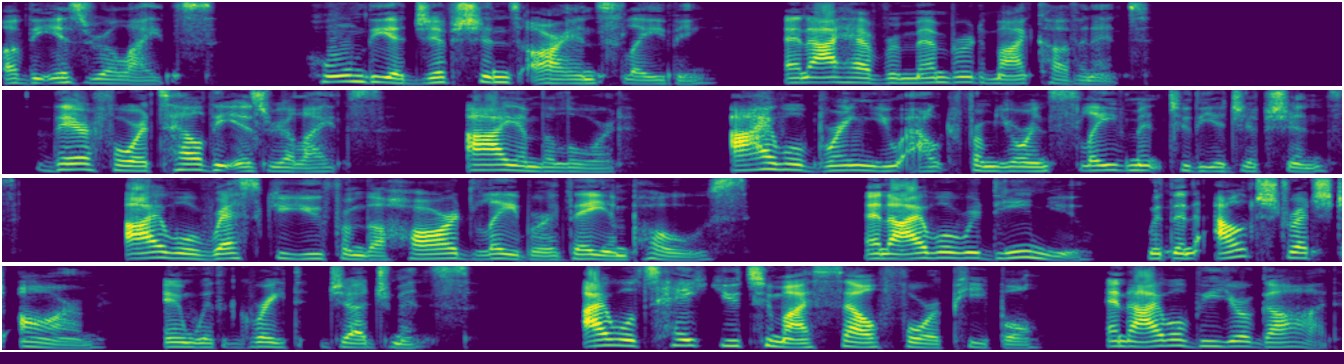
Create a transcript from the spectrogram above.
of the Israelites whom the Egyptians are enslaving, and I have remembered my covenant. Therefore, tell the Israelites, I am the Lord. I will bring you out from your enslavement to the Egyptians. I will rescue you from the hard labor they impose, and I will redeem you with an outstretched arm and with great judgments. I will take you to myself for a people, and I will be your God.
